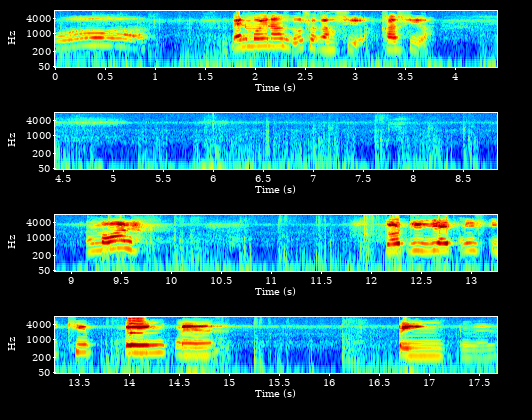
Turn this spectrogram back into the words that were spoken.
Oo. Benim oyun az da olsa kasıyor. Kasıyor. Onda var 472 pink mi? Pink mi?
